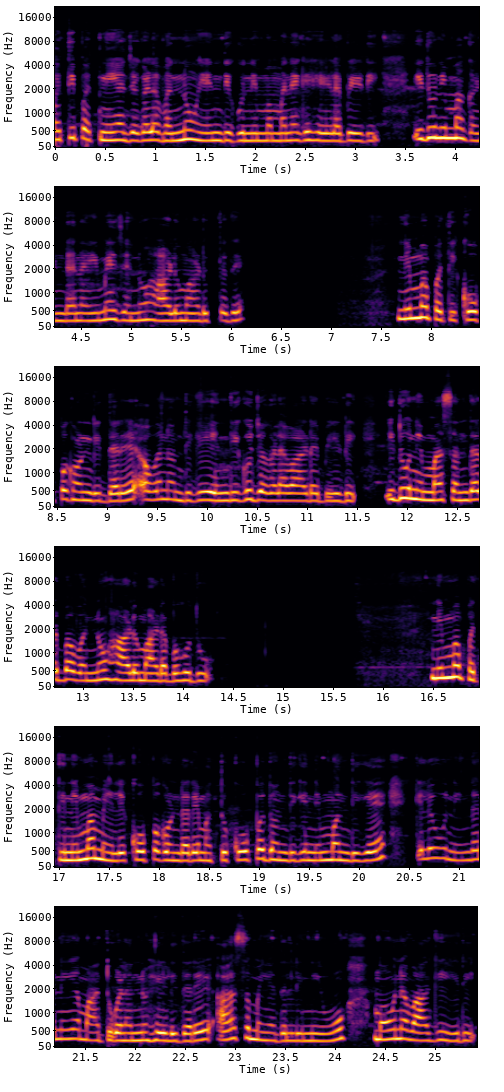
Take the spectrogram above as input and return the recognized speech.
ಪತಿ ಪತ್ನಿಯ ಜಗಳವನ್ನು ಎಂದಿಗೂ ನಿಮ್ಮ ಮನೆಗೆ ಹೇಳಬೇಡಿ. ಇದು ನಿಮ್ಮ ಗಂಡನ ಇಮೇಜನ್ನು ಹಾಳು ಮಾಡುತ್ತದೆ. ನಿಮ್ಮ ಪತಿ ಕೋಪಗೊಂಡಿದ್ದರೆ ಅವನೊಂದಿಗೆ ಎಂದಿಗೂ ಜಗಳವಾಡಬೇಡಿ. ಇದು ನಿಮ್ಮ ಸಂದರ್ಭವನ್ನು ಹಾಳು ಮಾಡಬಹುದು. ನಿಮ್ಮ ಪತಿ ನಿಮ್ಮ ಮೇಲೆ ಕೋಪಗೊಂಡರೆ ಮತ್ತು ಕೋಪದೊಂದಿಗೆ ನಿಮ್ಮೊಂದಿಗೆ ಕೆಲವು ನಿಂದನೀಯ ಮಾತುಗಳನ್ನು ಹೇಳಿದರೆ, ಆ ಸಮಯದಲ್ಲಿ ನೀವು ಮೌನವಾಗಿ ಇರಿ.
